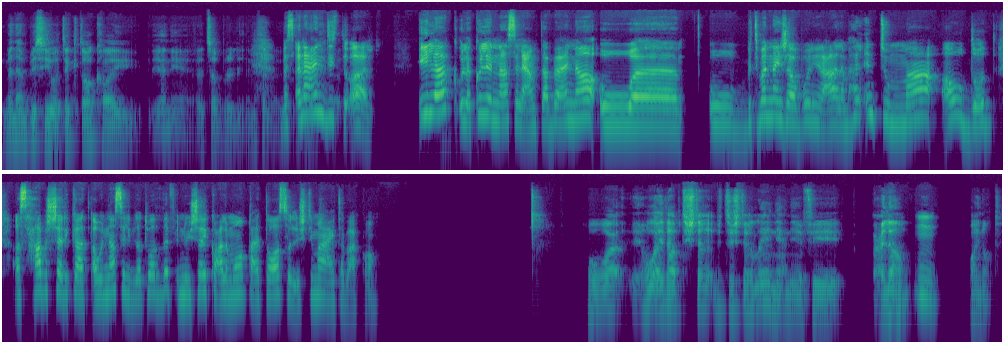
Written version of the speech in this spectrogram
من إم بي سي وتيك توك هاي يعني مثل بس أنا عندي سؤال إلك ولكل الناس اللي عم تابعنا و وبتمنى يجاوبوني العالم هل أنتم مع أو ضد أصحاب الشركات أو الناس اللي بدها توظف إنه يشاركوا على مواقع التواصل الاجتماعي تبعكم هو هو إذا بتشتغل بتشتغلين يعني في إعلام why not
